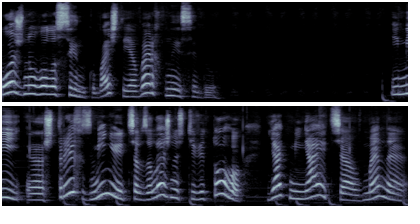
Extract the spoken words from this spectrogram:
кожну волосинку. Бачите, я вверх-вниз іду. І мій е, штрих змінюється в залежності від того, як міняється в мене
